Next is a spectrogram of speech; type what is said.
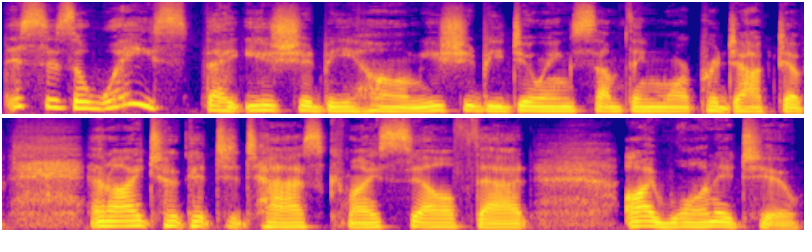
This is a waste that you should be home. You should be doing something more productive. And I took it to task myself that I wanted to.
